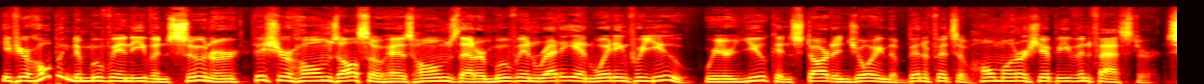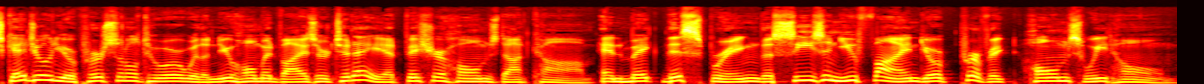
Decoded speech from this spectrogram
If you're hoping to move in even sooner, Fisher Homes also has homes that are move in ready and waiting for you, where you can start enjoying the benefits of homeownership even faster. Schedule your personal tour with a new home advisor today at FisherHomes.com and make this spring the season you find your perfect home sweet home.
